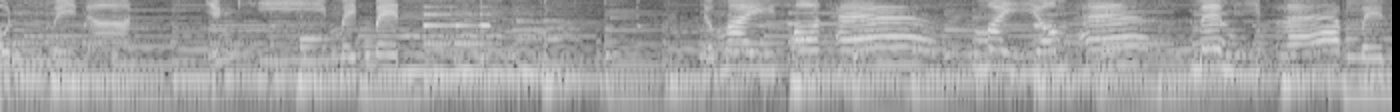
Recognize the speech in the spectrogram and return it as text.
ฝนไม่นาน ยังขี่ไม่เป็น จะไม่ท้อแท้ ไม่ยอมแพ้ แม่มีแผลเป็น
